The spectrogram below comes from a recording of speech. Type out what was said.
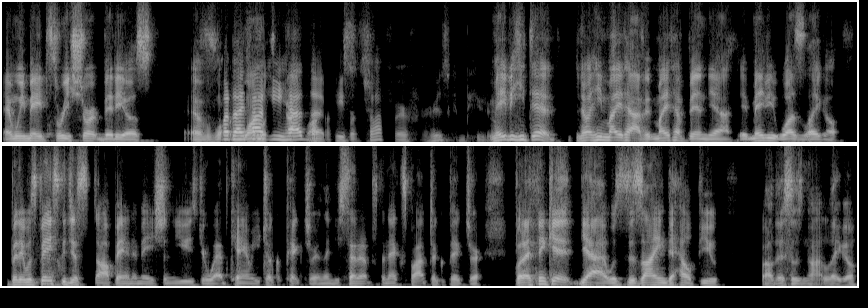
and we made three short videos. But I thought he had that piece of software for his computer. Maybe he did. You know, he might have. It might have been. Yeah, it maybe was Lego, but it was Yeah. basically just stop animation. You used your webcam, you took a picture, and then you set it up for the next spot, took a picture. But I think it. Yeah, it was designed to help you. Well, this is not Lego.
